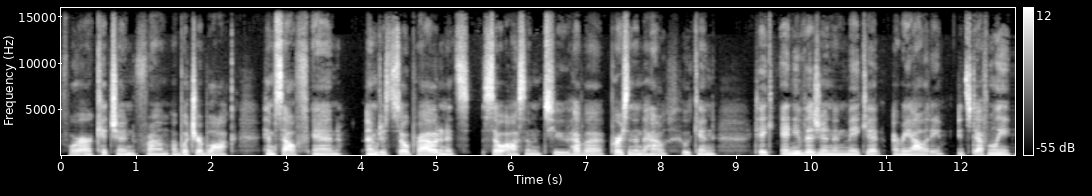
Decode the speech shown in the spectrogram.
for our kitchen from a butcher block himself. And I'm just so proud. And it's so awesome to have a person in the house who can take any vision and make it a reality. It's definitely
